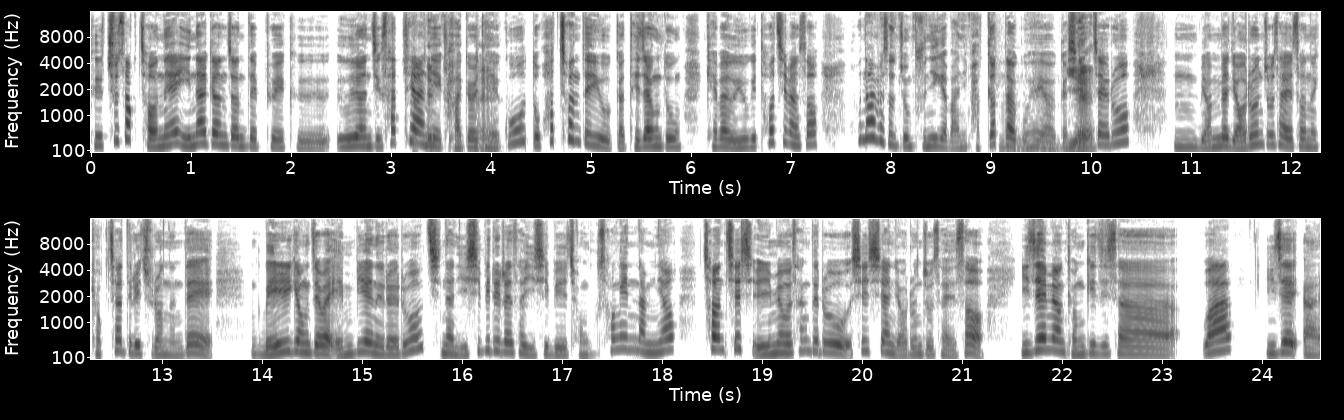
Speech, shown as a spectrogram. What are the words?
그 추석 전에 이낙연 전 대표의 그 의원직 사퇴안이 사퇴했죠. 가결되고 또 화천대유 그러니까 대장동 개발 의혹이 터지면서 호남에서 좀 분위기가 많이 바뀌었다고 음, 해요. 그러니까 예. 실제로 음, 몇몇 여론조사에서는 격차들이 줄었는데 매일경제와 MBN 의뢰로 지난 21일에서 22일 전국 성인 남녀 1,071명을 상대로 실시한 여론조사에서 이재명 경기지사와 이재 아,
